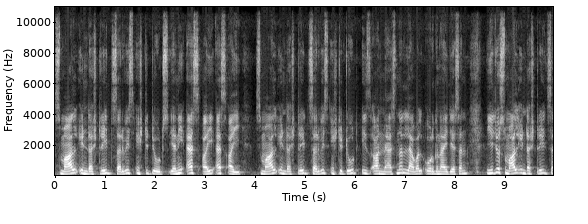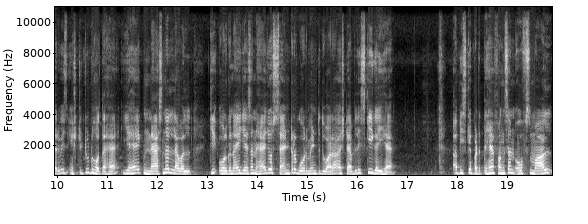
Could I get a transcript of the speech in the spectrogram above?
स्मॉल इंडस्ट्रीज़ सर्विस इंस्टीट्यूट्स यानी S I S I small industries service institute is a national level organization ये जो स्मॉल इंडस्ट्रीज़ सर्विस इंस्टीट्यूट होता है, यह एक नेशनल लेवल की ऑर्गेनाइजेशन है जो सेंट्रल गवर्नमेंट द्वारा इस्टेब्लिश की गई है। अब इसके पढ़ते हैं function of small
